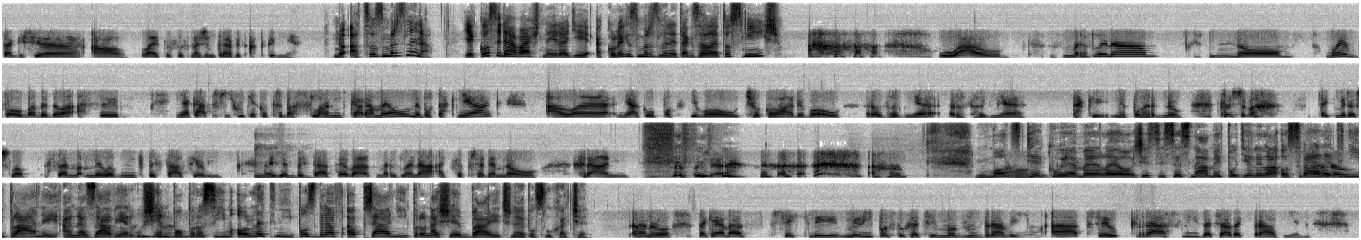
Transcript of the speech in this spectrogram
takže a léto se snažím trávit aktivně. No a co zmrzlina? Jakou si dáváš nejraději a kolik zmrzliny tak za léto sníš? wow, zmrzlina, no, moje volba by byla asi nějaká příchuť jako třeba slaný karamel nebo tak nějak, ale nějakou poctivou čokoládovou rozhodně, rozhodně taky nepohrdnu, což teď mi došlo. Jsem milovník pistáciový, mm. takže pistáciová zmrzlina, ať se přede mnou chrání, protože... Moc děkujeme, Leo, že jsi se s námi podělila o své ano. letní plány a na závěr už jen mhm. poprosím o letní pozdrav a přání pro naše báječné posluchače. Ano, tak já vás všechny, milí posluchači, moc zdravím a přeju krásný začátek prázdnin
